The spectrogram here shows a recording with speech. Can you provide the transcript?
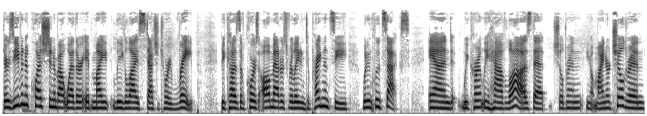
There's even a question about whether it might legalize statutory rape, because of course all matters relating to pregnancy would include sex. And we currently have laws that children, you know, minor children,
